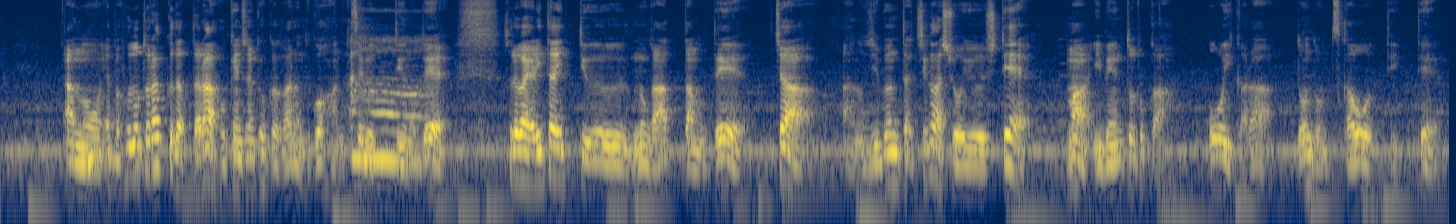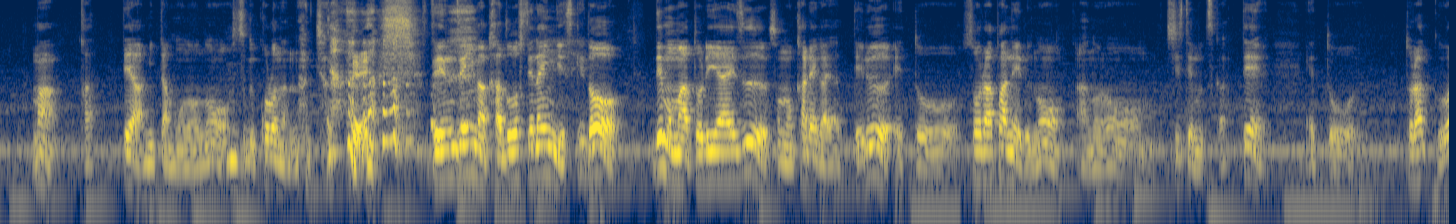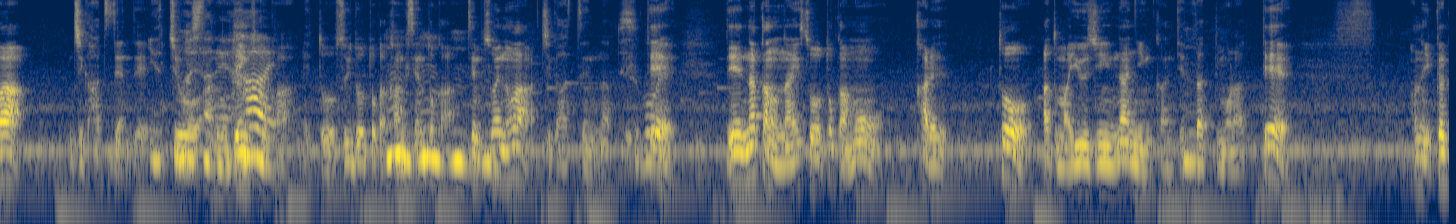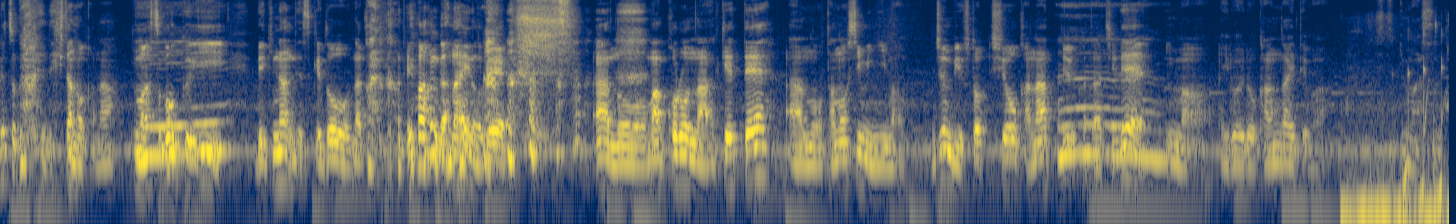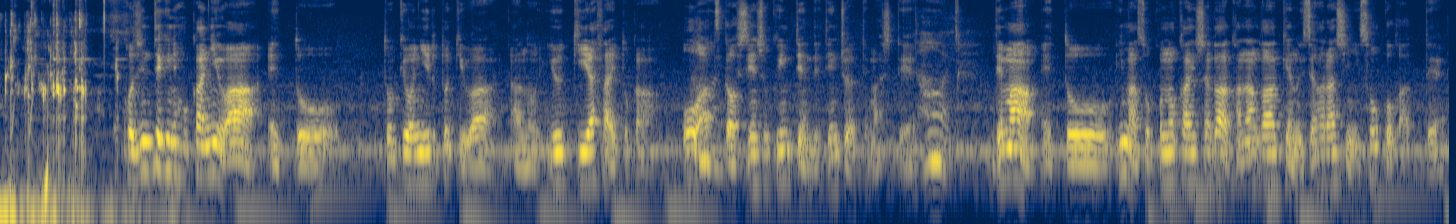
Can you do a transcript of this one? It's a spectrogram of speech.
あのやっぱフードトラックだったら保健所の許可があるんでご飯出せるっていうのでそれがやりたいっていうのがあったのでじゃああの自分たちが所有してまあイベントとか多いからどんどん使おうって言ってまあ買っては見たもののすぐコロナになっちゃって 全然今稼働してないんですけどでもまあとりあえずその彼がやってる、えっと、ソーラーパネルのあのシステム使って、えっと、トラックは自家発電で一応、ね、あの電気とか、はい、えっと、水道とか換気扇とか、全部そういうのは自家発電になっていてで中の内装とかも彼とあとまあ友人何人かに手伝ってもらって、うん、あの1か月ぐらいできたのかな、まあ、すごくいい出来なんですけどなかなか出番がないので あの、まあ、コロナ明けてあの楽しみに今準備をしようかなっていう形で今いろいろ考えてはいます。個人的に他には、えっと、東京にいる時はあの有機野菜とかを扱う自然食品店で店長やってまして、はい、でまあ、えっと、今そこの会社が神奈川県の伊勢原市に倉庫があって、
